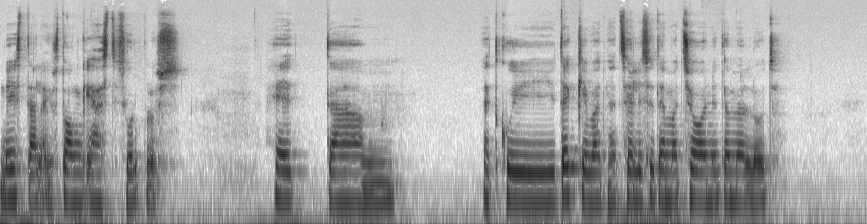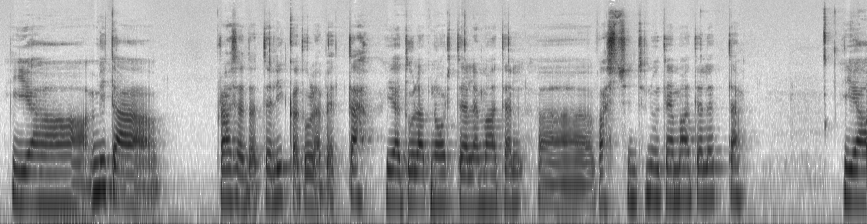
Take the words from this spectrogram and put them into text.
meestele just ongi hästi suur pluss. et et, ähm, et kui tekivad need sellised emotsioonide möllud ja mida rasedatel ikka tuleb ette ja tuleb noortel emadel, äh, vastsündinud emadel ette. ja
